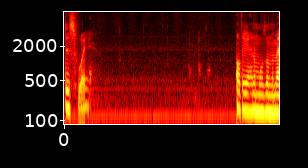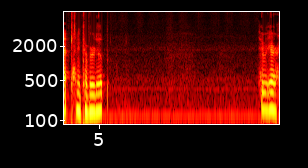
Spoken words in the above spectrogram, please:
this way. All the animals on the map kind of covered up. Here we are.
